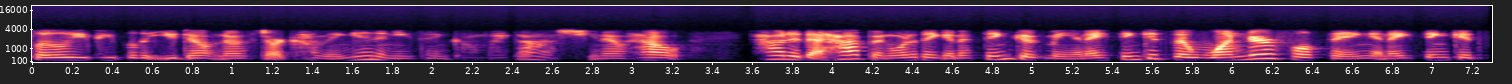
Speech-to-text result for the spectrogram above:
slowly people that you don't know start coming in and you think, "Oh my gosh, you know, how how did that happen? What are they going to think of me?" And I think it's a wonderful thing and I think it's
